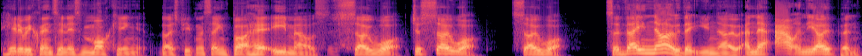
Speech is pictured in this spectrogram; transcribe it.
Hillary Clinton is mocking those people and saying, but her emails, so what? Just so what? So what? So they know that you know, and they're out in the open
